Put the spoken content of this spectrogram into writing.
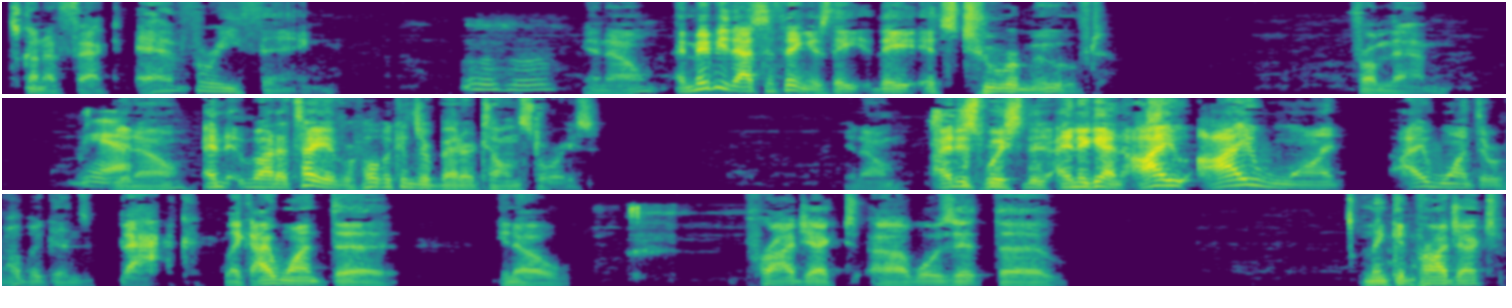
it's going to affect everything, hmm you know. And maybe that's the thing is they they it's too removed from them, Yeah. you know. And but I tell you, Republicans are better at telling stories. You know, I just wish that. And again, I I want I want the Republicans back. Like I want the, you know, project. Uh, what was it? The Lincoln Project,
